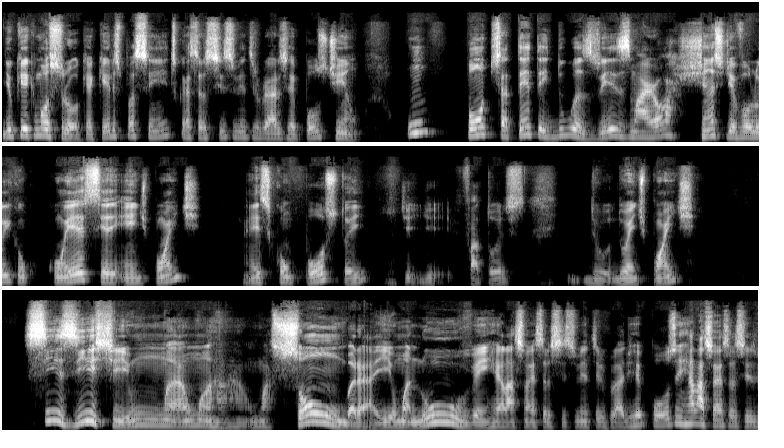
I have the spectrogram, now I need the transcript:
E o que, que mostrou? Que aqueles pacientes com exercícios ventriculares de repouso tinham 1,72 vezes maior chance de evoluir com, com esse endpoint, né, esse composto aí de, de fatores do, do endpoint, se existe uma, uma, uma sombra aí, uma nuvem em relação a exercício ventricular de repouso, em relação a exercício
